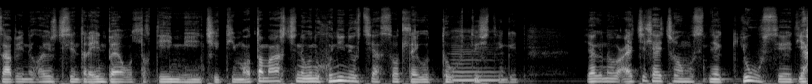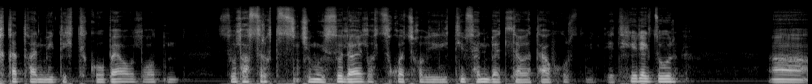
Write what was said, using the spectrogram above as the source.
за би нэг 2 жилийн дараа энэ байгууллагад ийм хийн ч гэдэг юм. Одоо маач нөгөө хүний нөөцийн асуудал айгуу төвхтэй шүү дээ. Ингээд яг нөгөө ажил хайж байгаа хүмүүс нь яг юу үсээд яах гээд байгааг мэддэхгүй байгууллагууд нь эсвэл хосрогдсон ч юм уу эсвэл ойлголцохгүй байгаа нэг тийм сонир байдал байгаа та бүхэн мэдээ. Тэгэхээр яг зүгээр аа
